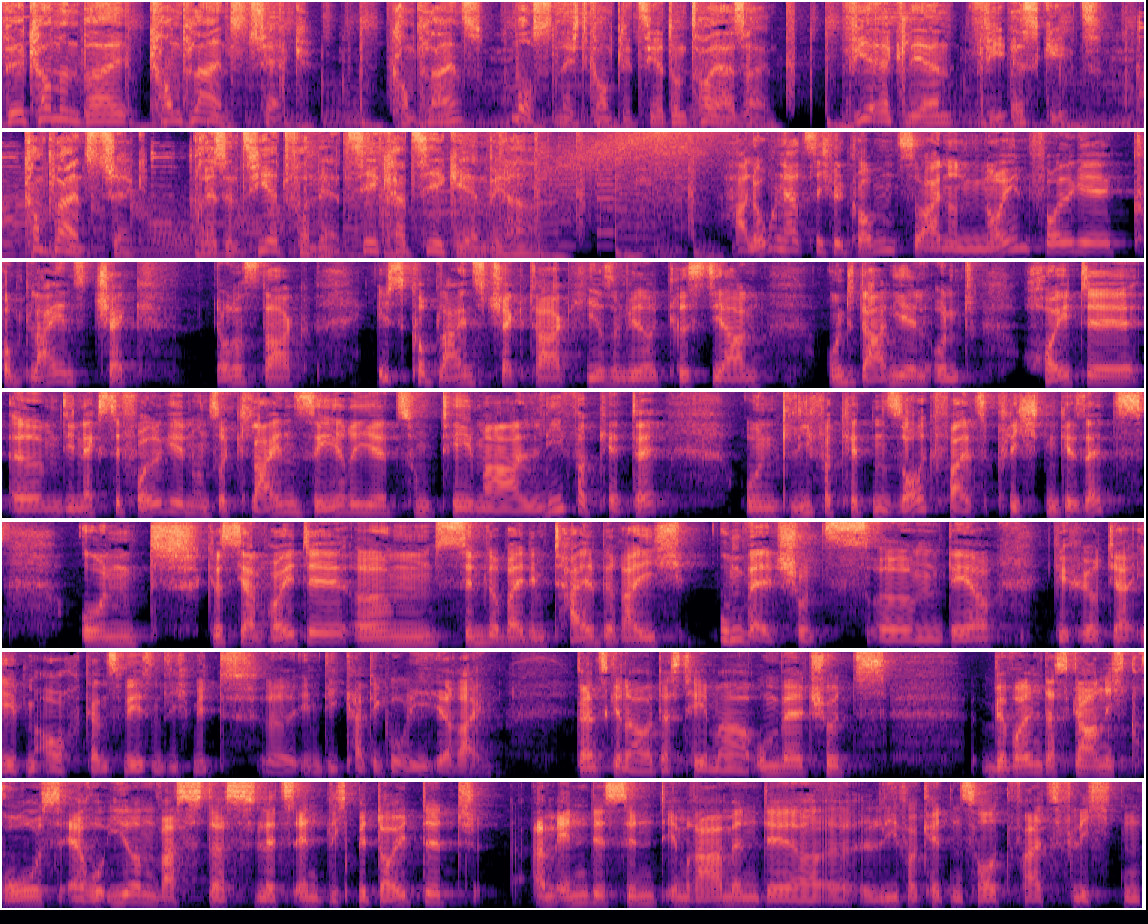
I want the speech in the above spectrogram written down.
Willkommen bei Compliance Check. Compliance muss nicht kompliziert und teuer sein. Wir erklären, wie es geht. Compliance Check, präsentiert von der CKC GmbH. Hallo und herzlich willkommen zu einer neuen Folge Compliance Check. Donnerstag ist Compliance Check Tag. Hier sind wir Christian und Daniel und heute ähm, die nächste Folge in unserer kleinen Serie zum Thema Lieferkette und Lieferketten-Sorgfaltspflichtengesetz. Und Christian, heute ähm, sind wir bei dem Teilbereich Umweltschutz. Ähm, der gehört ja eben auch ganz wesentlich mit äh, in die Kategorie hier rein. Ganz genau, das Thema Umweltschutz. Wir wollen das gar nicht groß eruieren, was das letztendlich bedeutet. Am Ende sind im Rahmen der äh, Lieferketten-Sorgfaltspflichten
